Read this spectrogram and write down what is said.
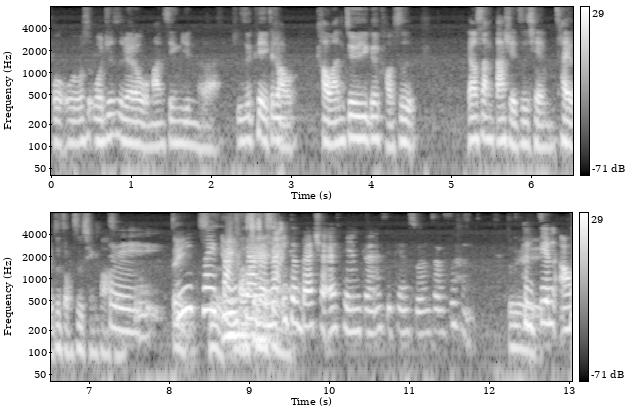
我我是我就是觉得我蛮幸运的啦，就是可以这考考完最后一个考试，要上大学之前才有这种事情发生。对，对因为在是当下的那一个 batch SPM 跟 SCPM student 真的是很，很煎熬。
